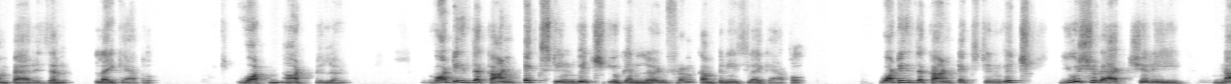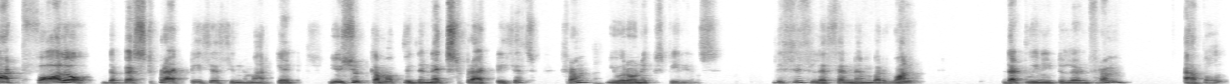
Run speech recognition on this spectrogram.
comparison like apple what not to learn what is the context in which you can learn from companies like Apple? What is the context in which you should actually not follow the best practices in the market? You should come up with the next practices from your own experience. This is lesson number one that we need to learn from Apple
